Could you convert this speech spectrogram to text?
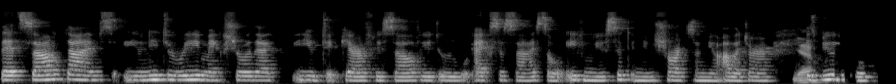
that sometimes you need to really make sure that you take care of yourself you do exercise so even you sit in your shorts and your avatar yeah. is beautiful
